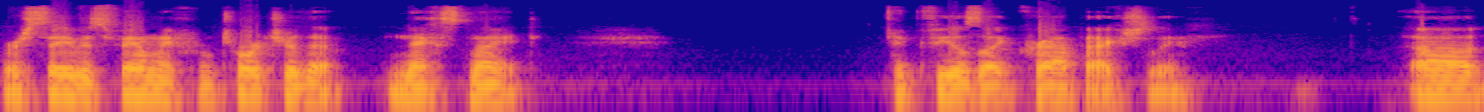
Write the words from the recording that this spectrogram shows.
or save his family from torture that next night. It feels like crap, actually. Uh,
